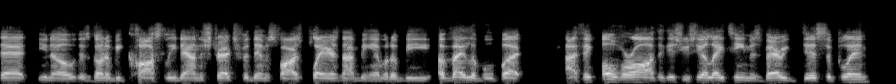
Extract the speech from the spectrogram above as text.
that you know is going to be costly down the stretch for them as far as players not being able to be available. But I think overall, I think this UCLA team is very disciplined.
